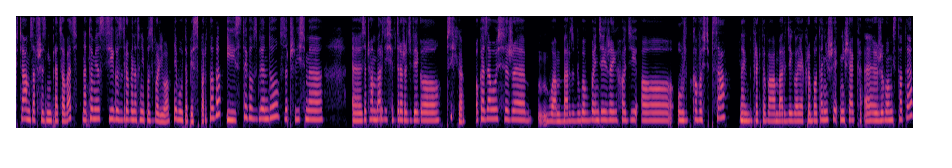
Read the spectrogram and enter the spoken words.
Chciałam zawsze z nim pracować, natomiast jego zdrowie na to nie pozwoliło. Nie był to pies sportowy i z tego względu zaczęliśmy, e, zaczęłam bardziej się wdrażać w jego psychikę. Okazało się, że byłam bardzo długo w błędzie, jeżeli chodzi o użytkowość psa. No jakby traktowałam bardziej go jak robota niż, niż jak e, żywą istotę.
